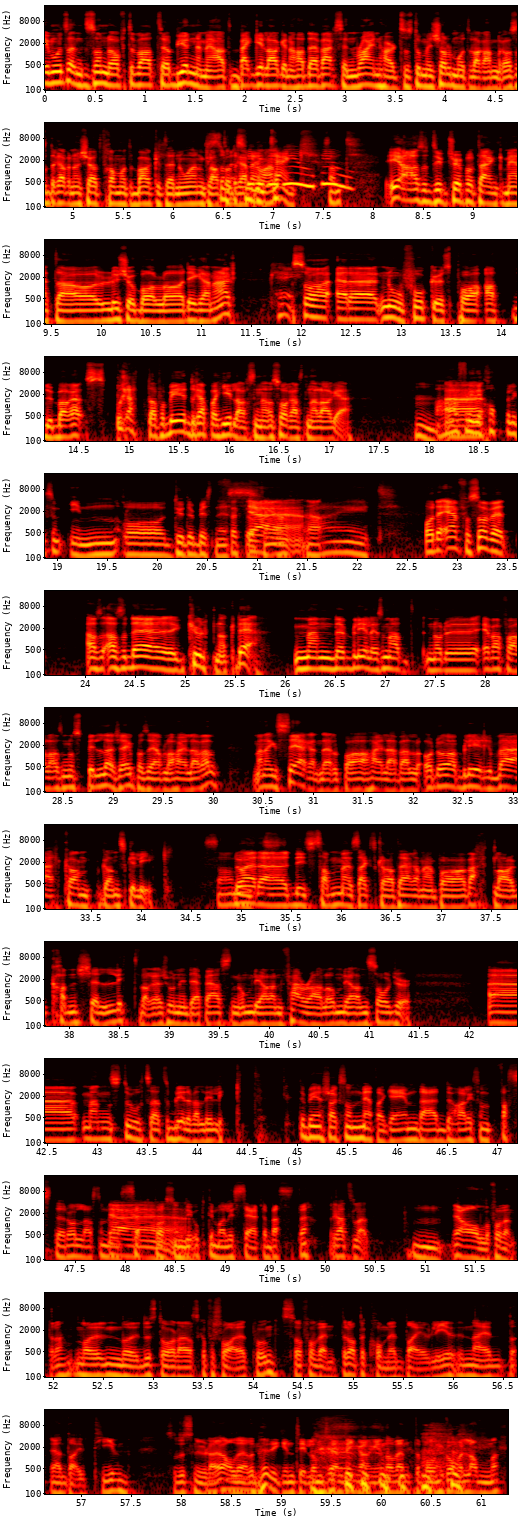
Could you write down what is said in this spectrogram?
i motsetning til sånn det ofte var til å begynne med at begge lagene hadde hver sin Reinhardt som sto med skjold mot hverandre, og så drev han og skjøt fram og tilbake til noen klarte å drepe en noen. tank, sant? Ja, altså typ triple tank-meta og Lucio Ball og de greiene der. Ok. Så er det nå fokus på at du bare spretter forbi, dreper healersene, og så resten av laget. Ah, fordi de hopper liksom inn og do their business. Ja, ja. ja. Right. Og det er for så vidt Altså, altså det er kult nok, det. Men det blir liksom at når du I hvert fall, altså Nå spiller ikke jeg på så jævla high level, men jeg ser en del på high level, og da blir hver kamp ganske lik. Sant. Da er det de samme seks karakterene på hvert lag. Kanskje litt variasjon i DPS-en, om de har en Farah eller om de har en Soldier. Eh, men stort sett så blir det veldig likt. Det blir en slags sånn metagame der du har liksom faste roller som er sett på som de optimaliserte beste. Rett og slett. Ja, alle forventer det. Når, når du står der og skal forsvare et punkt, så forventer du at det kommer et dive-team. Ja, dive Så du snur deg jo allerede med ryggen til omtrent inngangen og venter på om den kommer lande.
